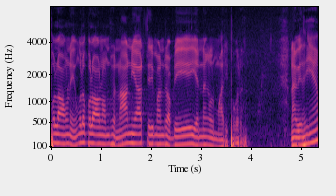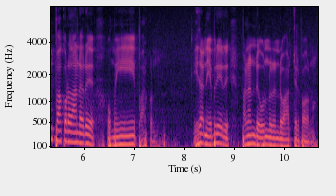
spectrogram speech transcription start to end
போல ஆகணும் இவங்கள போல ஆகணும்னு சொல்லி நான் யார் தெரியுமான்னு அப்படியே எண்ணங்கள் மாறி போகிறது. நான் இதையும் பார்க்கக்கூடாது ஆண்டவர்? உண்மையே பார்க்கணும். இதான் எப்படி பன்னெண்டு ஒன்று ரெண்டு வார்த்தையில் பார்க்கணும்.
